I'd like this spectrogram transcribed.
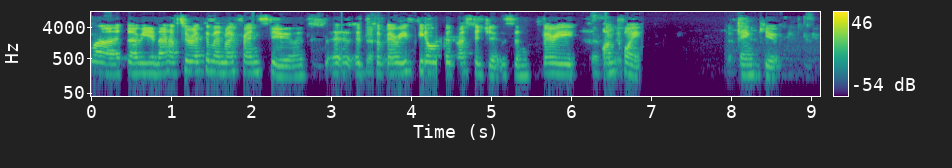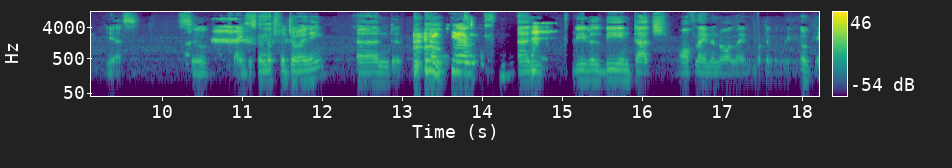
much. I mean, I have to recommend my friends to you. It's it's a very feel good messages and very on point. Thank you. Yes. So thank you so much for joining, and Thank you. and we will be in touch offline and online, whatever way. Okay.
